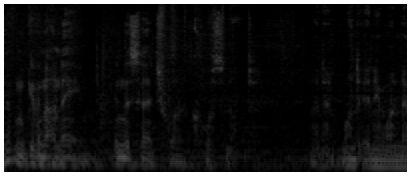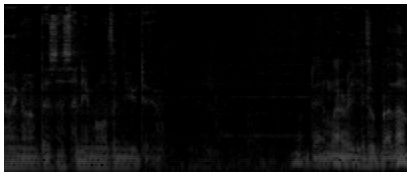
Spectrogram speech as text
You haven't given our name in the search for her. Of course not. I don't want anyone knowing our business any more than you do. Oh, don't worry, little brother.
